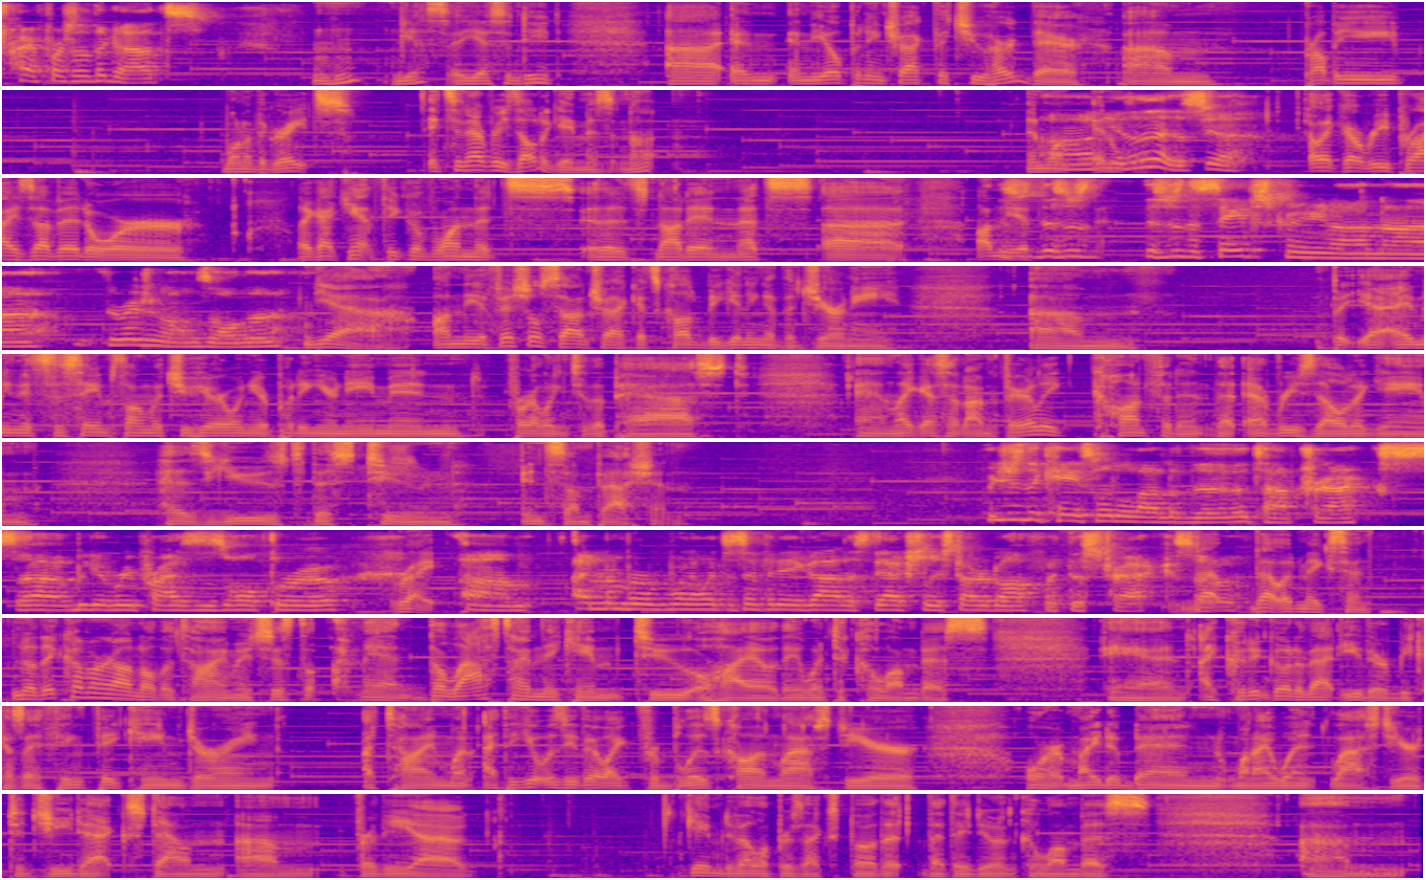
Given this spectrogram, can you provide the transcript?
Triforce of the Gods. yes uh, yes indeed uh, and and the opening track that you heard there um, probably one of the greats it's in every zelda game is it not and one Uh, and yes, it is. Yeah. like a reprise of it or like i can't think of one that's that it's not in that's uh on the This, this was this was the save screen on uh, the original Zelda. Yeah, on the official soundtrack, it's called "Beginning of the Journey." Um, but yeah, I mean, it's the same song that you hear when you're putting your name in for a link to the past. And like I said, I'm fairly confident that every Zelda game has used this tune in some fashion. Which is the case with a lot of the, the top tracks. Uh, we get reprises all through. Right. Um, I remember when I went to Symphony of Goddess, they actually started off with this track. So That, that would make sense. No, they come around all the time. It's just, man, the last time they came to Ohio, they went to Columbus. And I couldn't go to that either because I think they came during a time when I think it was either like for BlizzCon last year or it might have been when I went last year to GDEX down um, for the uh, Game Developers Expo that, that they do in Columbus. Um,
